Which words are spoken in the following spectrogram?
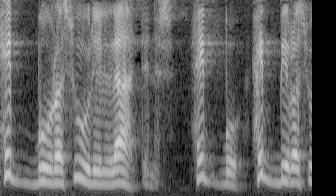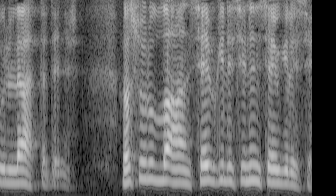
Hebbu Resulillah denir. Hebbu, hebbi Resulullah da denir. Resulullah'ın sevgilisinin sevgilisi.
